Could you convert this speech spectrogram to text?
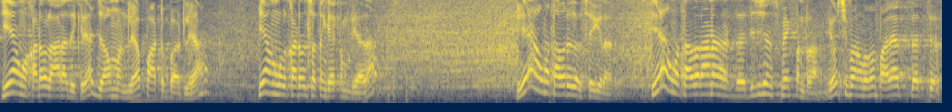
ஏன் அவங்க கடவுளை ஆராதிக்கலையா? ஜெபம் பண்ணலையா? பாட்டு பாடலையா? ஏன் அவங்களுக்கு கடவுள் சத்தம் கேட்க முடியாதா? ஏன் அவங்க தவறுகள் செய்கிறாரு ஏன் அவங்க தவறான டிசிஷன்ஸ் மேக் பண்ணுறாங்க யோசிச்சு பாருங்க பாப்பா பழைய தத்து-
